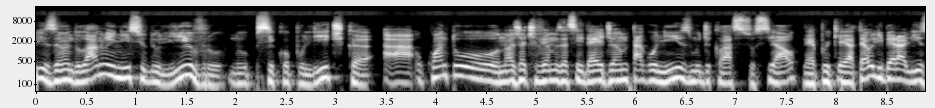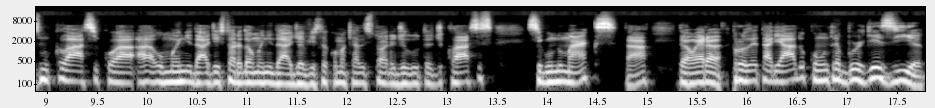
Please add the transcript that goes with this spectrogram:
analisando lá no início do livro, no Psicopolítica, a, o quanto nós já tivemos essa ideia de antagonismo de classe social, né? Porque até o liberalismo clássico, a, a humanidade, a história da humanidade é vista como aquela história de luta de classes, segundo Marx, tá? Então era proletariado contra burguesia.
